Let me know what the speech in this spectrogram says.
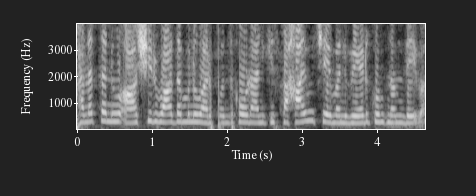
ఘనతను ఆశీర్వాదమును వారు పొందుకోవడానికి సహాయం చేయమని వేడుకుంటున్నాం దేవా.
